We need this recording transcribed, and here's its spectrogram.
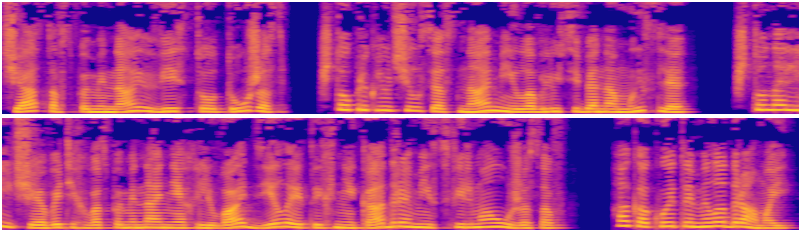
Часто вспоминаю весь тот ужас, что приключился с нами и ловлю себя на мысли, что наличие в этих воспоминаниях льва делает их не кадрами из фильма ужасов, а какой-то мелодрамой,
